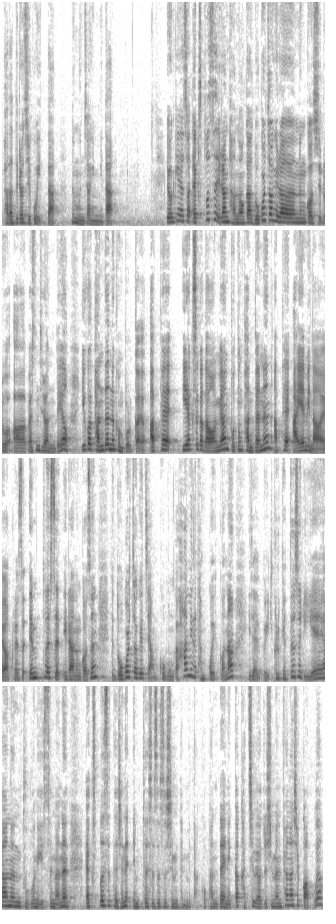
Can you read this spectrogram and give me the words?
받아들여지고 있다는 문장입니다. 여기에서 explicit이란 단어가 노골적이라는 것으로 아, 말씀드렸는데요. 이걸 반대는 그럼 뭘까요? 앞에 ex가 나오면 보통 반대는 앞에 im이 나와요. 그래서 implicit이라는 것은 이제 노골적이지 않고 뭔가 함의를 담고 있거나 이제 그렇게 뜻을 이해하는 부분이 있으면은 explicit 대신에 implicit을 쓰시면 됩니다. 그 반대니까 같이 외워주시면 편하실 것 같고요.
